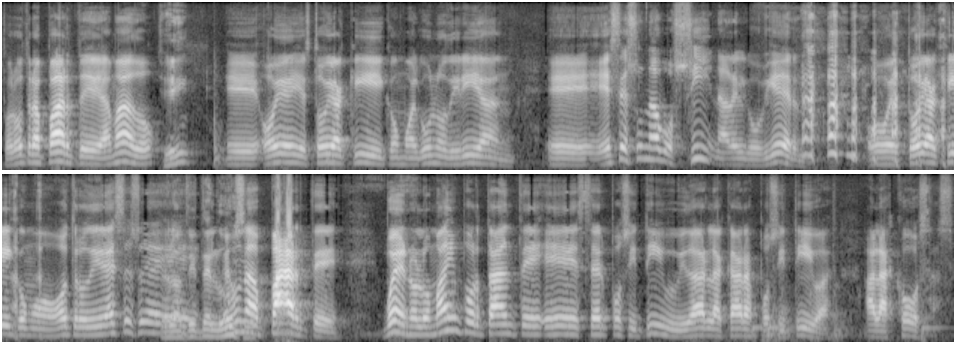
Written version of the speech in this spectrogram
Por otra parte, Amado, Sí. eh, hoy estoy aquí, como algunos dirían, eh, esa es una bocina del gobierno, o estoy aquí como otro diría, eso es, eh, es una parte. Bueno, lo más importante es ser positivo y dar las caras positivas a las cosas.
